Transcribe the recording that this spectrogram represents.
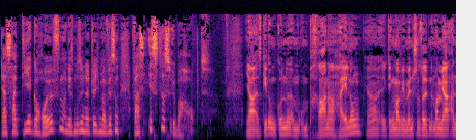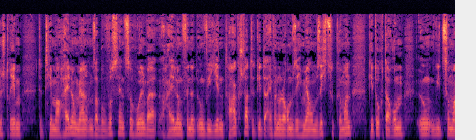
Das hat dir geholfen. Und jetzt muss ich natürlich mal wissen, was ist das überhaupt? Ja, es geht im Grunde um, um Prana-Heilung. Ja, ich denke mal, wir Menschen sollten immer mehr anstreben, das Thema Heilung mehr in unser Bewusstsein zu holen, weil Heilung findet irgendwie jeden Tag statt. Es geht da einfach nur darum, sich mehr um sich zu kümmern. Geht doch darum, irgendwie zum,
